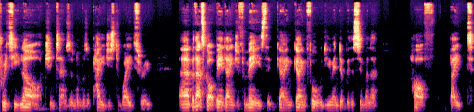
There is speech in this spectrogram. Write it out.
pretty large in terms of numbers of pages to wade through. Uh, but that's got to be a danger for me is that going going forward you end up with a similar half baked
